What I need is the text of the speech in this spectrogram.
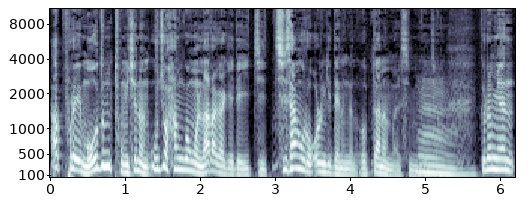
앞으로의 모든 통신은 우주 항공을 날아가게 돼 있지 지상으로 옮기되는 건 없다는 말씀인 거죠. 음. 그러면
